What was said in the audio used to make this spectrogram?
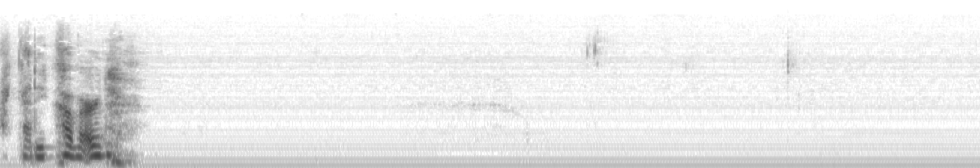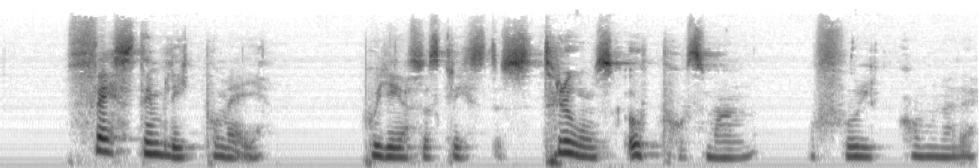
I got it covered. Fäst din blick på mig, på Jesus Kristus, trons upphovsman och fullkomnare.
